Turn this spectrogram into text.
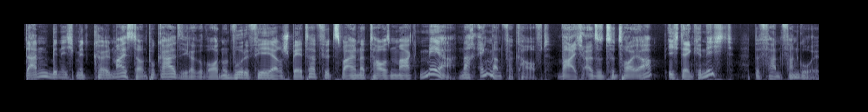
Dann bin ich mit Köln Meister und Pokalsieger geworden und wurde vier Jahre später für 200.000 Mark mehr nach England verkauft. War ich also zu teuer? Ich denke nicht befand Van Gool.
